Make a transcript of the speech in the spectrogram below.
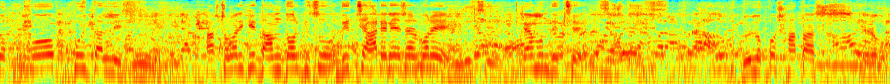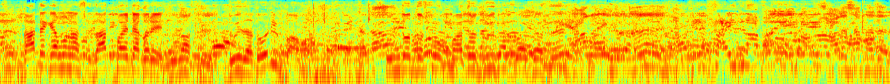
লক্ষ পঁয়তাল্লিশ। কাস্টমার কি দাম দর কিছু দিচ্ছে হাটে নিয়ে আসার পরে? কেমন দিচ্ছে? দুই লক্ষ সাতাশ এরকম। দাঁতে কেমন আছে? দাঁত কয়টা করে? দুই দাঁত। ওরে বাবা। সুন্দর দর্শক মাত্র দুই দাঁত বয়স আছে। সাড়ে সাত হাজার।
